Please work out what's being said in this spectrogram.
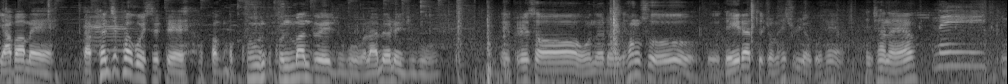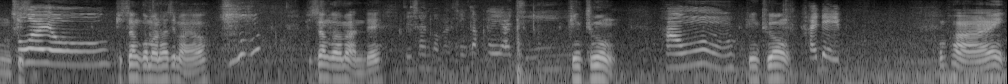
야밤에 나 편집하고 있을 때막 군, 군만두 해주고 라면 해주고 네 그래서 오늘은 형수 그 네일 아트 좀 해주려고 해요 괜찮아요? Nè 응, 비, 좋아요 비 싼 거만 하지 마요 비싼 거 하면 안돼 mình xin cắt hay chị 빙퉁 Không 빙퉁 phải Phải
